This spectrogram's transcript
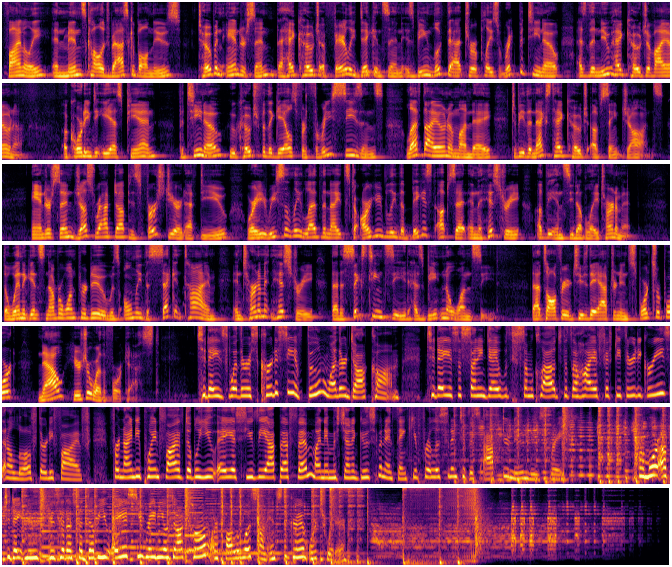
Finally, in men's college basketball news, Tobin Anderson, the head coach of Fairleigh Dickinson, is being looked at to replace Rick Pitino as the new head coach of Iona. According to ESPN, Pitino, who coached for the Gaels for three seasons, left Iona Monday to be the next head coach of St. John's. Anderson just wrapped up his first year at FDU, where he recently led the Knights to arguably the biggest upset in the history of the NCAA tournament. The win against number one Purdue was only the second time in tournament history that a 16 seed has beaten a 1 seed. That's all for your Tuesday afternoon sports report. Now, here's your weather forecast. Today's weather is courtesy of BoonWeather.com. Today is a sunny day with some clouds with a high of 53 degrees and a low of 35. For 90.5 WASU, the App FM, my name is Jenna Guzman, and thank you for listening to this afternoon news break. For more up to date news, visit us at WASUradio.com or follow us on Instagram or Twitter.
